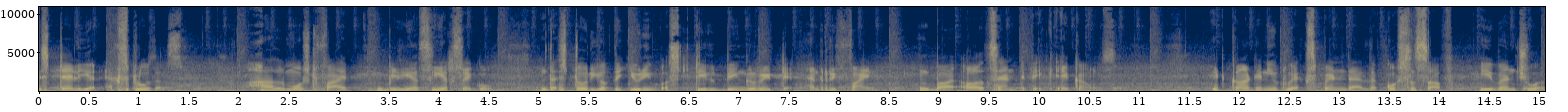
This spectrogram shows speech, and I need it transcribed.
stellar explosions almost 5 billion years ago the story of the universe still being written and refined by all scientific accounts. It continued to expand that the questions of eventual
